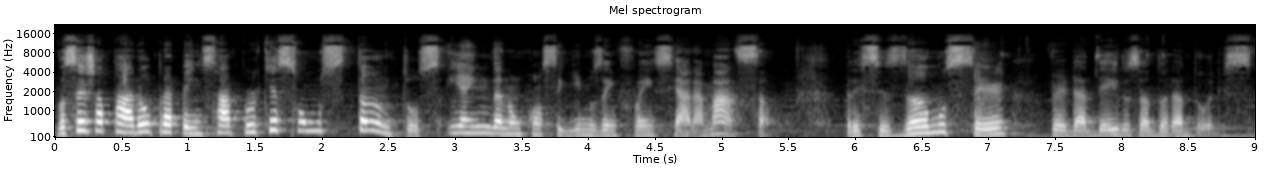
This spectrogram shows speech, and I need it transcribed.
Você já parou para pensar por que somos tantos e ainda não conseguimos influenciar a massa? Precisamos ser verdadeiros adoradores.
